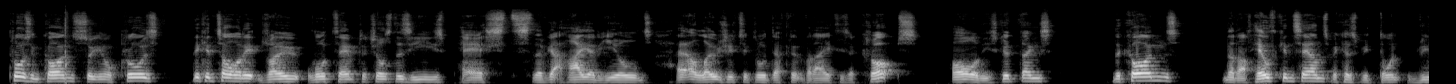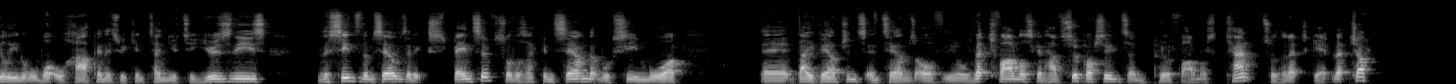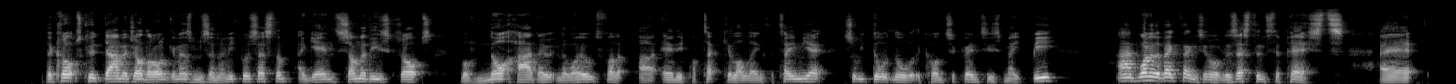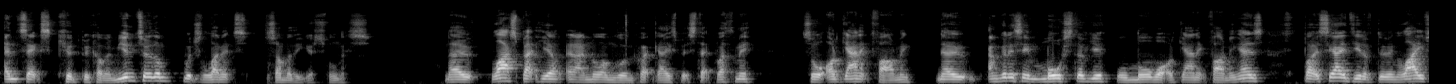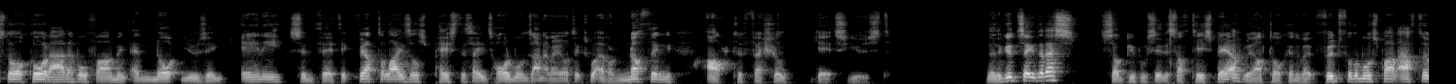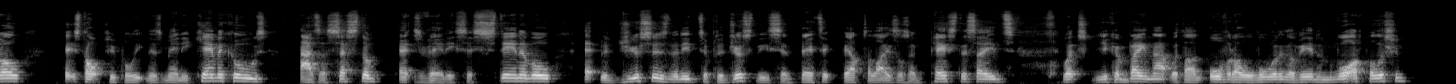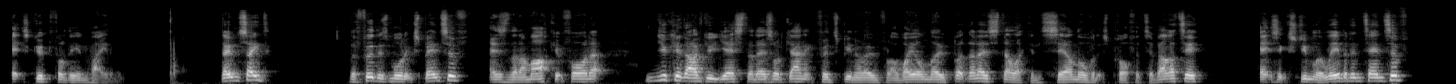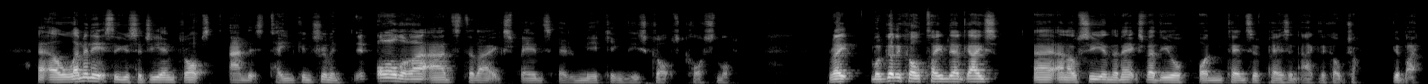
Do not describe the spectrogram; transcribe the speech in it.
pros and cons. So you know, pros, they can tolerate drought, low temperatures, disease, pests, they've got higher yields, it allows you to grow different varieties of crops, all of these good things. The cons, there are health concerns because we don't really know what will happen as we continue to use these. The seeds themselves are expensive, so there's a concern that we'll see more uh, divergence in terms of, you know, rich farmers can have super seeds and poor farmers can't, so the rich get richer. The crops could damage other organisms in an ecosystem. Again, some of these crops we've not had out in the wild for uh, any particular length of time yet, so we don't know what the consequences might be. And one of the big things, you know, resistance to pests. Uh, insects could become immune to them, which limits some of the usefulness. Now, last bit here, and I know I'm going quick guys, but stick with me. So, organic farming. Now, I'm going to say most of you will know what organic farming is, but it's the idea of doing livestock or animal farming and not using any synthetic fertilizers, pesticides, hormones, antibiotics, whatever. Nothing artificial gets used. Now, the good side of this, some people say the stuff tastes better. We are talking about food for the most part after all. It stops people eating as many chemicals. As a system, it's very sustainable. It reduces the need to produce these synthetic fertilizers and pesticides which you combine that with an overall lowering of air and water pollution, it's good for the environment. Downside, the food is more expensive. Is there a market for it? You could argue yes, there is. Organic food's been around for a while now, but there is still a concern over its profitability. It's extremely labour intensive. It eliminates the use of GM crops and it's time consuming. And all of that adds to that expense in making these crops cost more. Right, we're going to call time there, guys uh, and I'll see you in the next video on intensive peasant agriculture. Goodbye.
